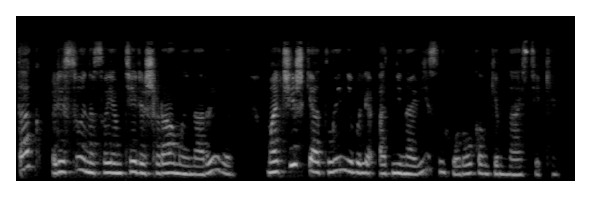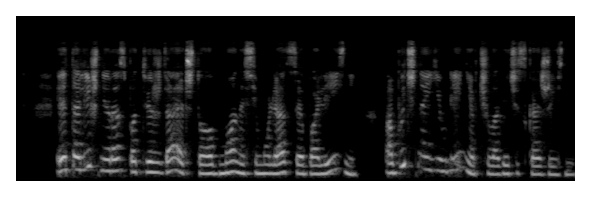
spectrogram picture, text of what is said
Так, рисуя на своем теле шрамы и нарывы, мальчишки отлынивали от ненавистных уроков гимнастики. Это лишний раз подтверждает, что обман и симуляция болезней – обычное явление в человеческой жизни.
